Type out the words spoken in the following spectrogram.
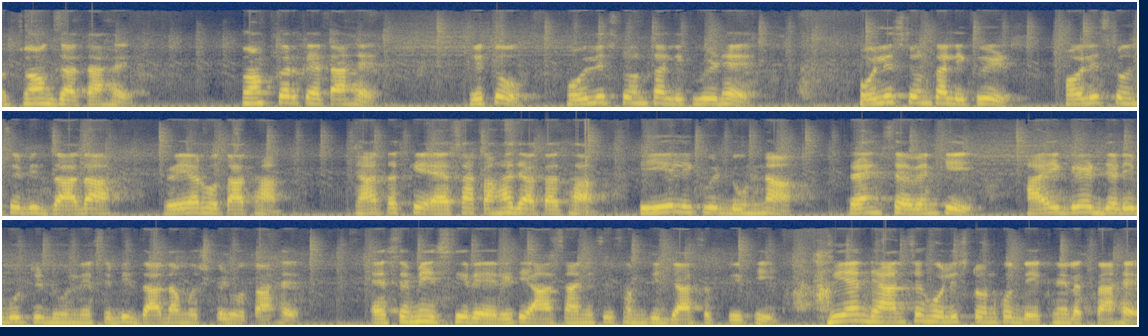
और चौंक जाता है। चौंक कर कहता है, ये तो होली स्टोन का लिक्विड है। होली स्टोन का लिक्विड होली स्टोन से भी ज़्यादा रेयर होता था। यहाँ तक कि ऐसा कहा जाता था कि ये लिक्विड ढूंढना रैंक सेवन की हाई ग्रेड जड़ी बूटी ढूँढने से भी ज़्यादा मुश्किल होता है। ऐसे में इसकी रेयरिटी आसानी से समझी जा सकती थी। जियन ध्यान से होली स्टोन को देखने लगता है।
